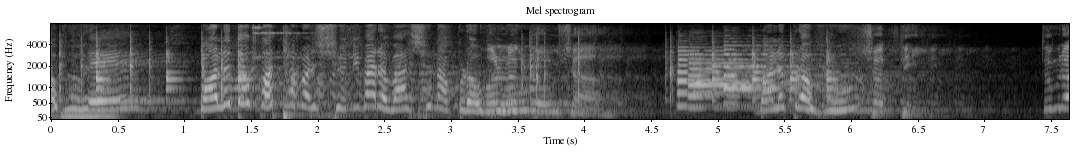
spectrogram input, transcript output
প্রভু হে। বলো তো কথা আমার শুনিবার বাসনা প্রভু। অনন্ত উষা বলো প্রভু। সত্যি তোমরা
